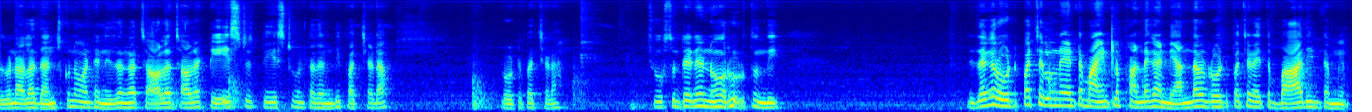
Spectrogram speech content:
అదిగోండి అలా దంచుకున్నామంటే నిజంగా చాలా చాలా టేస్ట్ టేస్ట్ ఉంటుందండి పచ్చడ. రోటి పచ్చడ. చూస్తుంటేనే నోరు ఊరుతుంది. నిజంగా రోటి పచ్చళ్ళు ఉన్నాయంటే మా ఇంట్లో పండగ అండి. అందరం రోటి పచ్చడి అయితే బాగా తింటాం మేము.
